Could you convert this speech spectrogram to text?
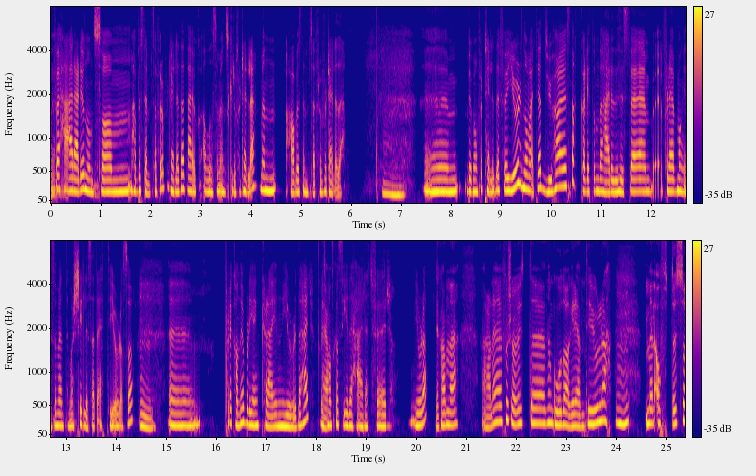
For her er det jo noen som har bestemt seg for å fortelle det. Det er jo ikke alle som ønsker å fortelle, men har bestemt seg for å fortelle det. Um, bør man fortelle det før jul? Nå vet jeg at du har snakka litt om det her i det siste, for det er mange som venter med å skille seg til etter jul også. mm. Um, for det kan jo bli en klein jul, det her, hvis Ja. man skal si det her rett før jula. Det kan det. Da er det for så vidt eh, noen gode dager igjen til jul, da. Men ofte så,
